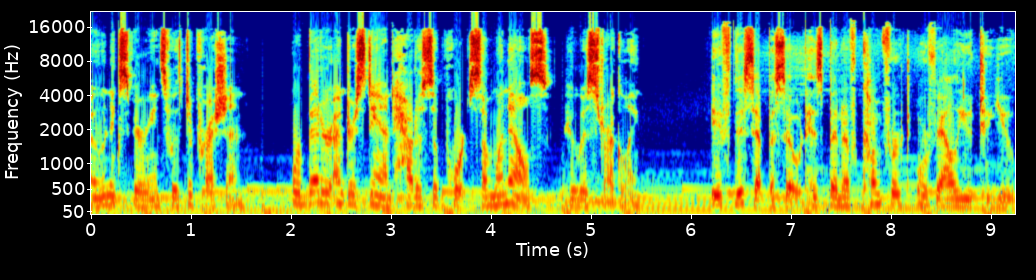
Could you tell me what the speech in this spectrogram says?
own experience with depression, or better understand how to support someone else who is struggling. If this episode has been of comfort or value to you,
